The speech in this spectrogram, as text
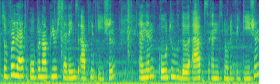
so for that open up your settings application and then go to the apps and notification.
